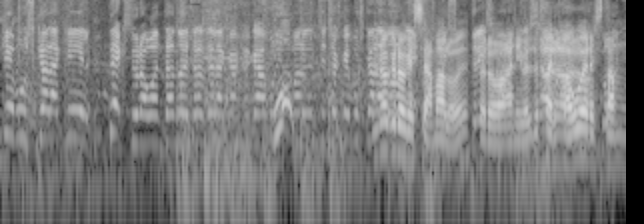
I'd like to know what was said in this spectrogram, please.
que busca la kill. Textura aguantando detrás de la caja. Que Yo la no creo que sea malo, ¿eh? pero a nivel de firepower está muy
